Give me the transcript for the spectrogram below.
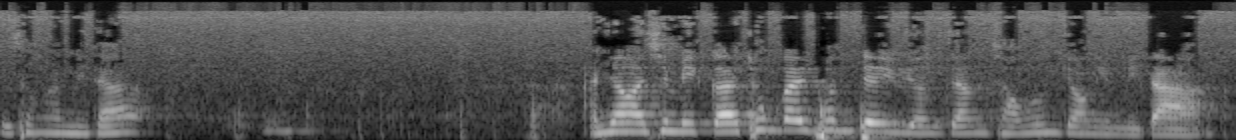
죄송합니다. 안녕하십니까. 총괄선대위원장 정은경입니다.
